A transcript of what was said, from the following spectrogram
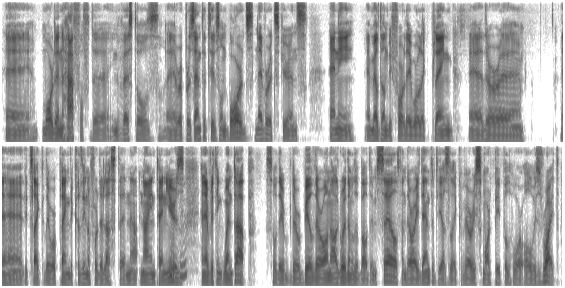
Uh, more than half of the investors' uh, representatives on boards never experience any uh, meltdown before. They were like playing uh, their. Uh, uh, it's like they were playing the casino for the last uh, ni- nine, ten years, and everything went up. So they they build their own algorithms about themselves and their identity as like very smart people who are always right.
